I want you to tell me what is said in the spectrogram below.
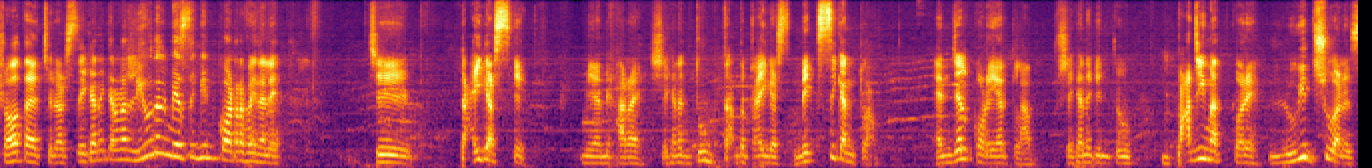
সহায়তায় চলে আসছে। এখানে কেননা লিওনেল মেসি বিন কোয়ার্টার ফাইনালে যে টাইগার্সকে মিয়ামি হারায়, সেখানে দুর্দান্ত টাইগার্স মেক্সিকান ক্লাব অ্যাঞ্জেল কোরিয়ার ক্লাব সেখানে কিন্তু বাজিমাত করে লুইজ সুয়ারেস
